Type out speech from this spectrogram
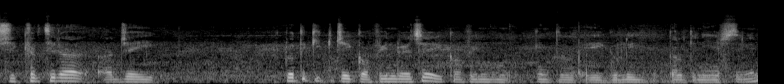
শিক্ষার্থীরা যেই প্রতীকী যে কফিন রয়েছে, এই কফিন কিন্তু এইগুলি কালকে নিয়ে এসেছিলেন।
